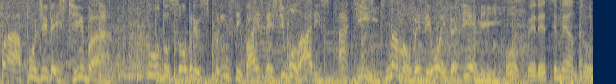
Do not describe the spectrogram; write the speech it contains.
Papo de Vestiba. Tudo sobre os principais vestibulares, aqui na 98 FM. Oferecimento.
